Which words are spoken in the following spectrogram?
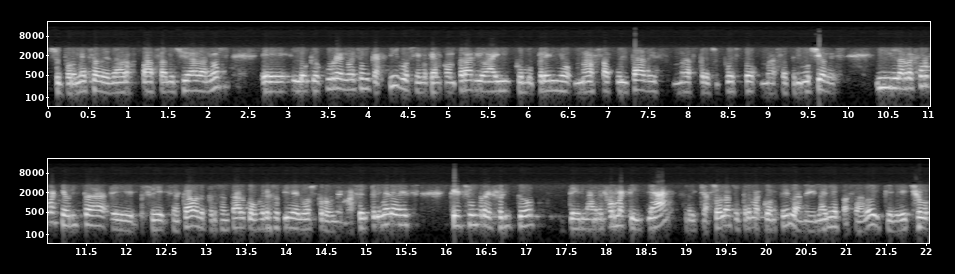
su promesa de dar paz a los ciudadanos, eh, lo que ocurre no es un castigo, sino que al contrario hay como premio más facultades, más presupuesto, más atribuciones. Y la reforma que ahorita eh, se, se acaba de presentar al Congreso tiene dos problemas. El primero es que es un refrito de la reforma que ya rechazó la Suprema Corte, la del año pasado, y que de hecho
